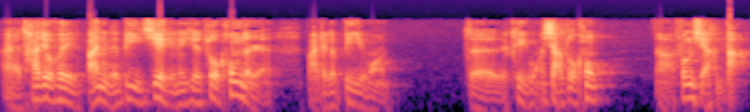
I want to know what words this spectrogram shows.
哎，他就会把你的币借给那些做空的人，把这个币往这可以往下做空啊，风险很大。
